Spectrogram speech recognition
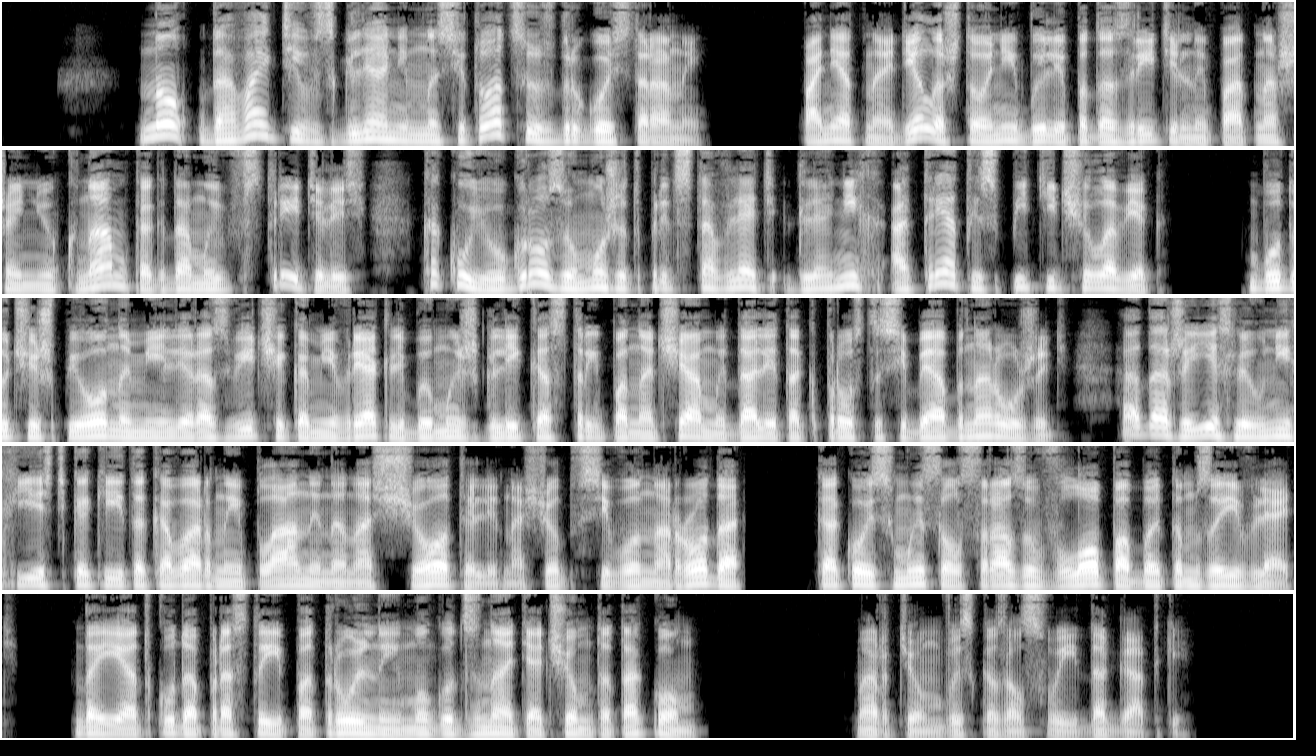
«Ну, давайте взглянем на ситуацию с другой стороны. Понятное дело, что они были подозрительны по отношению к нам, когда мы встретились. Какую угрозу может представлять для них отряд из пяти человек? Будучи шпионами или разведчиками, вряд ли бы мы жгли костры по ночам и дали так просто себя обнаружить. А даже если у них есть какие-то коварные планы на наш счет или насчет всего народа, какой смысл сразу в лоб об этом заявлять? Да и откуда простые патрульные могут знать о чем-то таком? Артем высказал свои догадки.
